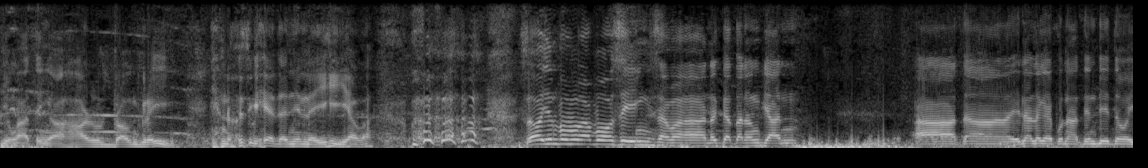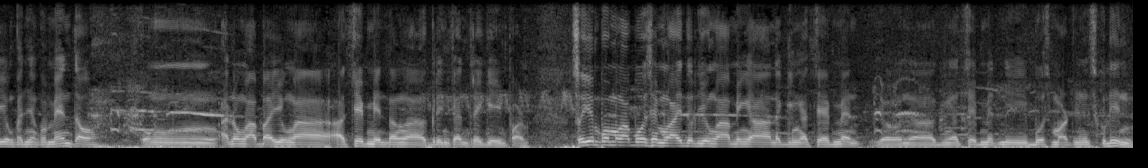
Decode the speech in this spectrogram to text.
yung ating ah, Harold Brown Gray. Yun know, sige Daniel nahihiya ba? so yun po mga bossing sa mga nagtatanong dyan. At ah, ilalagay po natin dito yung kanyang komento kung ano nga ba yung ah, achievement ng ah, Green Country Game Farm. So yun po mga boss, mga idol yung aming ah, naging achievement. Yung naging achievement ni Boss Martin Esculin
